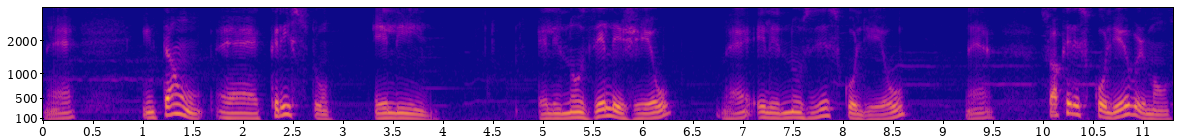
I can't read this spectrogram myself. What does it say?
né? Então é, Cristo ele ele nos elegeu, né? Ele nos escolheu, né? Só que ele escolheu, irmãos,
